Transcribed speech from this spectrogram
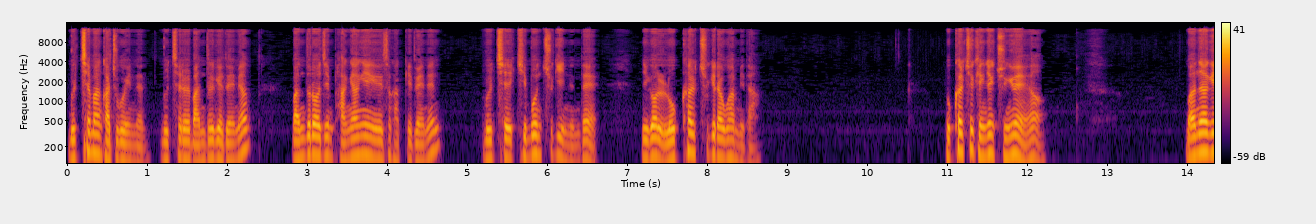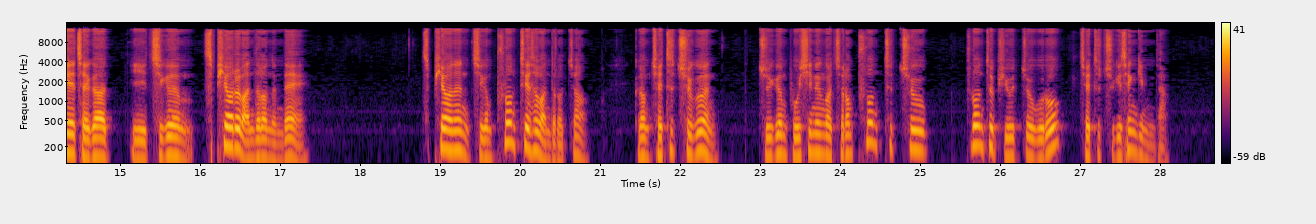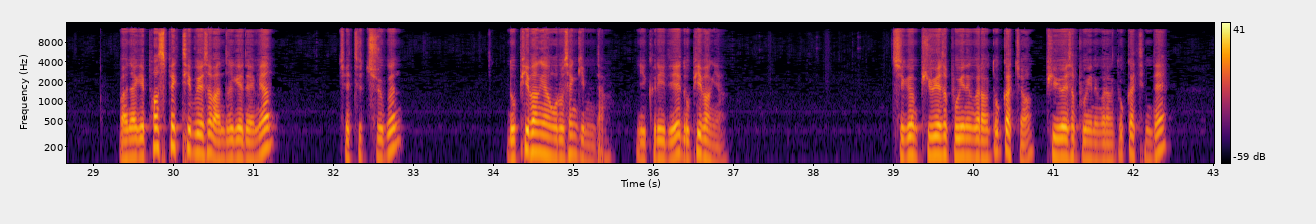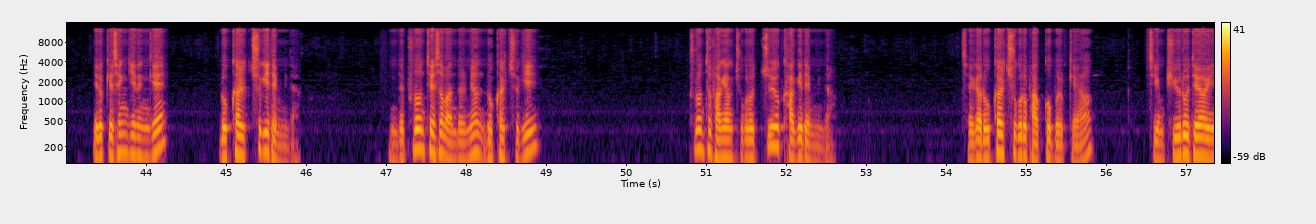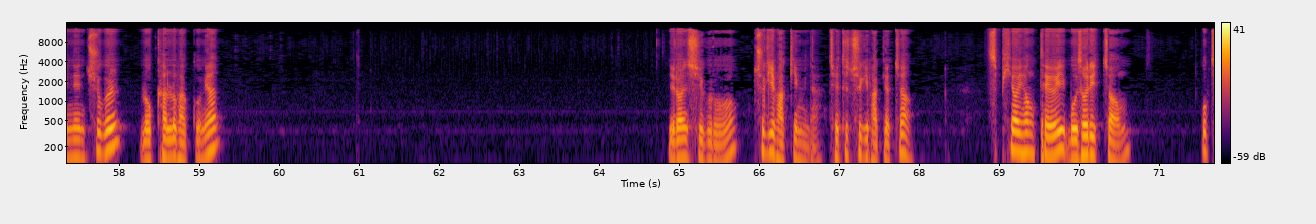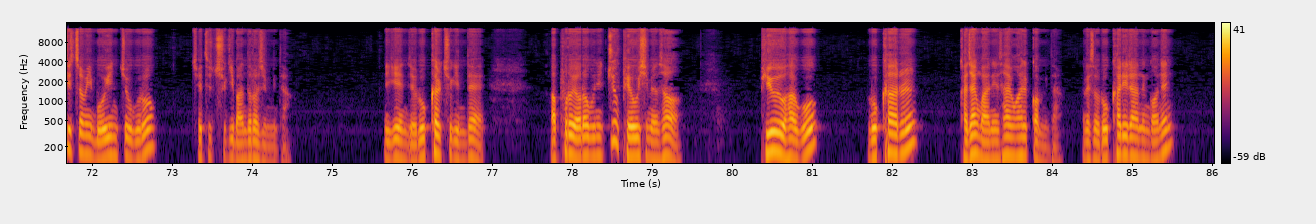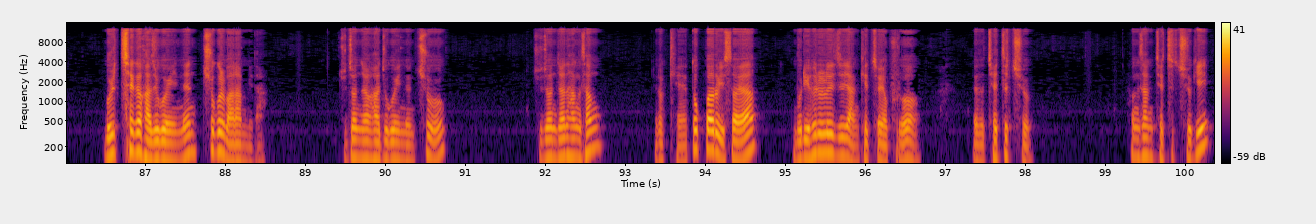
물체만 가지고 있는 물체를 만들게 되면 만들어진 방향에 의해서 갖게 되는 물체의 기본 축이 있는데 이걸 local 축이라고 합니다. local 축 굉장히 중요해요. 만약에 제가 이 지금 sphere를 만들었는데 sphere는 지금 front에서 만들었죠. 그럼 Z축은 지금 보시는 것처럼 front 축, front view 쪽으로 Z축이 생깁니다. 만약에 perspective에서 만들게 되면 Z축은 높이 방향으로 생깁니다. 이 grid의 높이 방향. 지금 view에서 보이는 거랑 똑같죠. view에서 보이는 거랑 똑같은데 이렇게 생기는 게 local 축이 됩니다. 근데 front에서 만들면 local 축이 front 방향 쪽으로 쭉 가게 됩니다. 제가 local 축으로 바꿔볼게요. 지금 view로 되어 있는 축을 local로 바꾸면 이런 식으로 축이 바뀝니다. Z축이 바뀌었죠? sphere 형태의 모서리점, 꼭지점이 모인 쪽으로 Z축이 만들어집니다. 이게 이제 local 축인데 앞으로 여러분이 쭉 배우시면서 view하고 local을 가장 많이 사용할 겁니다. 그래서 local이라는 거는 물체가 가지고 있는 축을 말합니다. 주전자가 가지고 있는 축. 주전자는 항상 이렇게 똑바로 있어야 물이 흐르지 않겠죠, 옆으로. 그래서 Z축. 항상 Z축이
